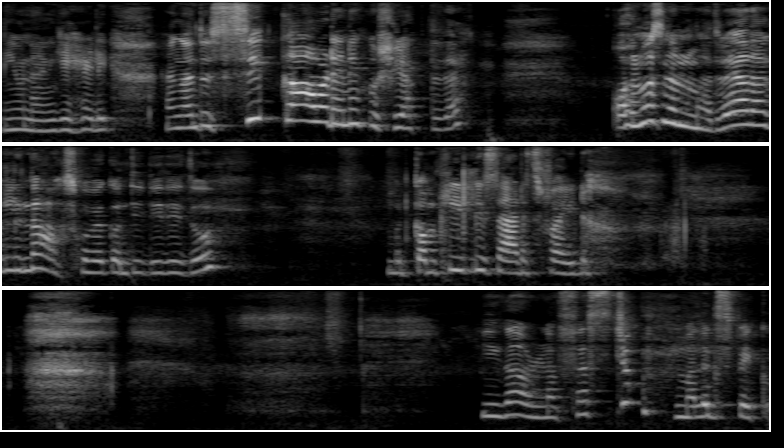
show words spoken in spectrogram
ನೀವು ನನಗೆ ಹೇಳಿ. ನನಗಂತೂ ಸಿಕ್ಕಾವಡೆನೇ ಖುಷಿ ಆಗ್ತದೆ. ಆಲ್ಮೋಸ್ಟ್ ನನ್ನ ಮದುವೆ ಆದಾಗ್ಲಿಂದ ಹಾಕ್ಸ್ಕೋಬೇಕು ಅಂತಿದ್ದಿದ್ದು ಬಟ್ ಕಂಪ್ಲೀಟ್ಲಿ ಸ್ಯಾಟಿಸ್ಫೈಡ್ ಈಗ ಅವಳನ್ನ ಫಸ್ಟು ಮಲಗಿಸ್ಬೇಕು.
